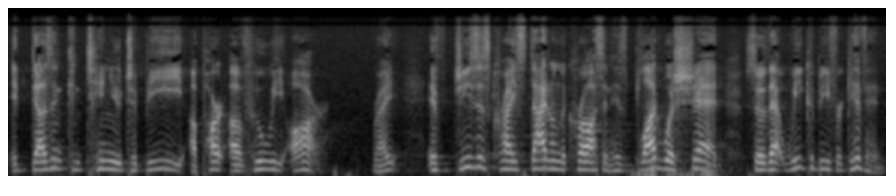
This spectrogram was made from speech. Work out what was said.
It doesn't continue to be a part of who we are, right? If Jesus Christ died on the cross and his blood was shed so that we could be forgiven,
